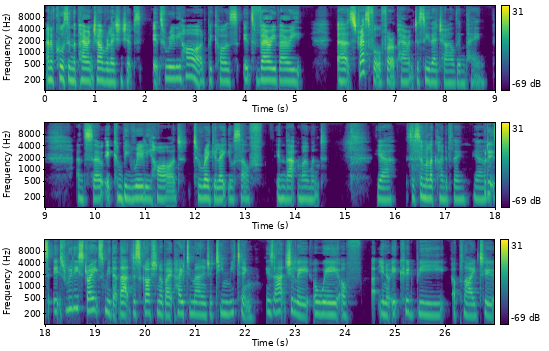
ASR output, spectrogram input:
and of course in the parent-child relationships, it's really hard because it's very, very uh, stressful for a parent to see their child in pain, and so it can be really hard to regulate yourself in that moment. Yeah, it's a similar kind of thing, yeah. But it's it's really strikes me that that discussion about how to manage a team meeting is actually a way of uh, you know it could be applied to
